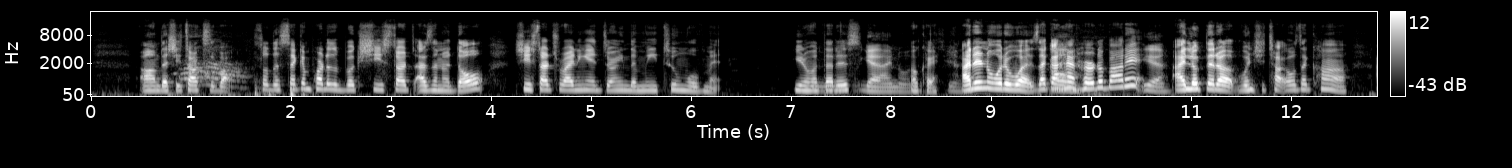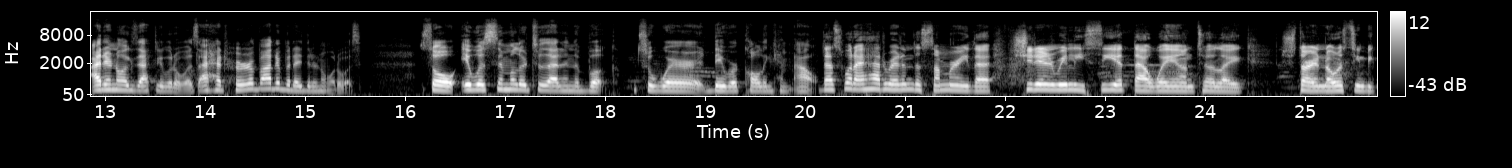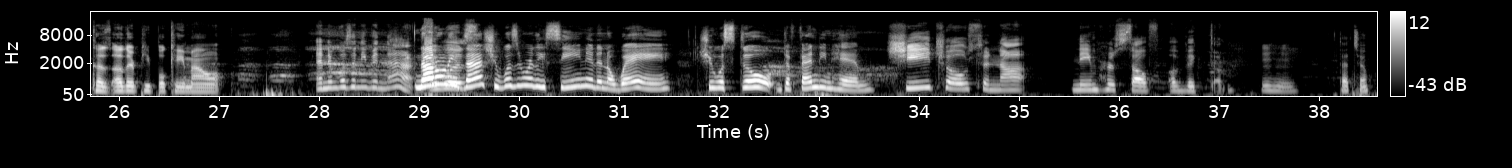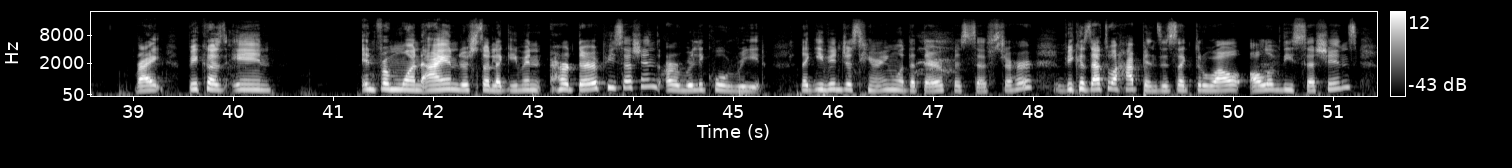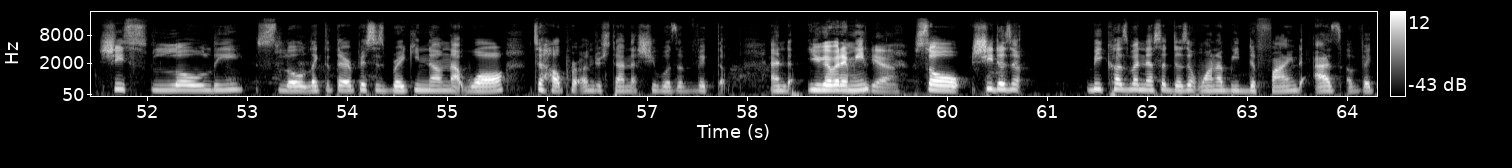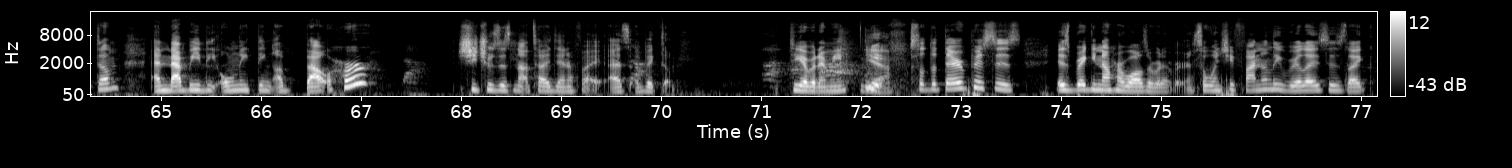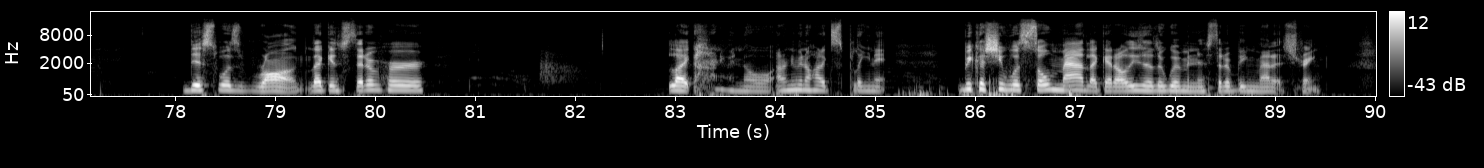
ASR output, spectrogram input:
Um, that she talks about. So the second part of the book, she starts as an adult. She starts writing it during the Me Too movement. You know what that is? Yeah, I know. what Okay. that is, yeah. I didn't know what it was. Like I had Oh. heard about it. Yeah. I looked it up when she talked. I was like, huh. I didn't know exactly what it was. I had heard about it, but I didn't know what it was. So it was similar to that in the book, to where they were calling him out. That's what I had read in the summary that she didn't really see it that way until like she started noticing because other people came out. And it wasn't even that. Not It only was- that, she wasn't really seeing it in a way. she was still defending him. She chose to not name herself a victim. Mm-hmm. That too. right? Because in in from what I understood, like even her therapy sessions are a really cool read. Like even just hearing what the therapist says to her, mm. because that's what happens. It's like throughout all of these sessions, she slowly, slow, like the therapist is breaking down that wall to help her understand that she was a victim, and you get what I mean? Yeah. So she doesn't because Vanessa doesn't want to be defined as a victim and that be the only thing about her, she chooses not to identify as a victim. Do you get what I mean? Yeah. So the therapist is is breaking down her walls or whatever. So when she finally realizes like this was wrong, like instead of her like I don't even know, I don't even know how to explain it. Because she was so mad like at all these other women instead of being mad at String.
